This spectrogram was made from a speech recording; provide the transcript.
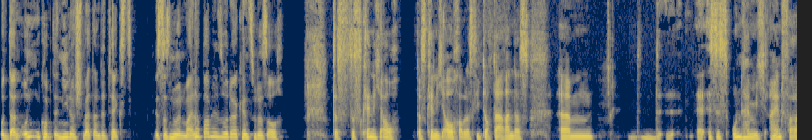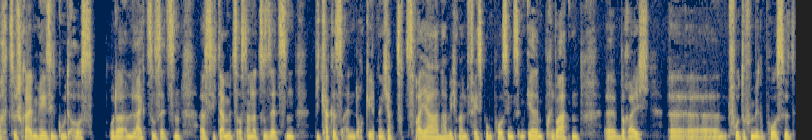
Und dann unten kommt der niederschmetternde Text. Ist das nur in meiner Bubble so oder kennst du das auch? Das, das kenne ich auch. Das kenne ich auch, aber das liegt auch daran, dass ähm, es ist unheimlich einfach zu schreiben, hey, sieht gut aus oder ein Like zu setzen, als sich damit auseinanderzusetzen, wie kacke es einem doch geht. Ich habe vor zwei Jahren habe ich mal Facebook-Postings im eher im privaten äh, Bereich äh, äh, ein Foto von mir gepostet,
